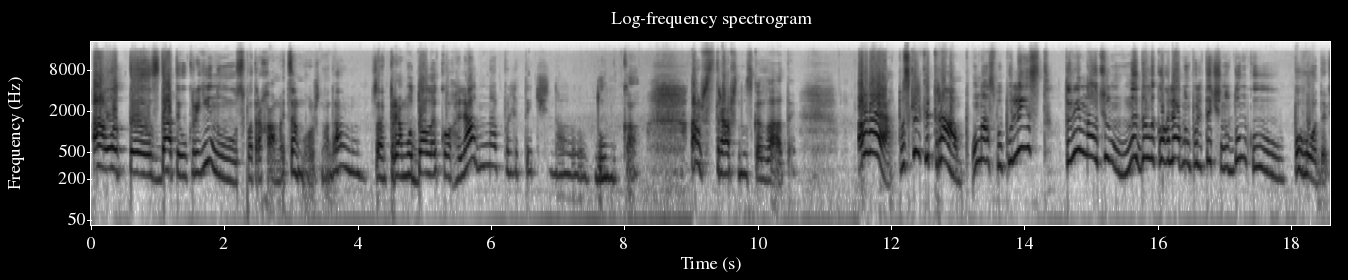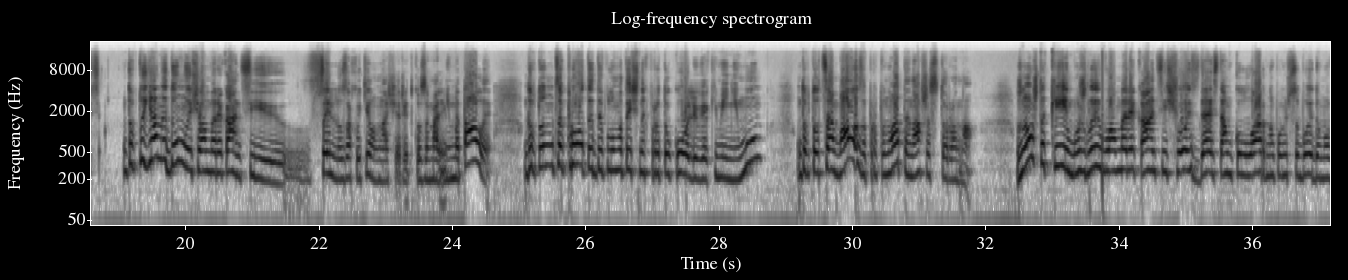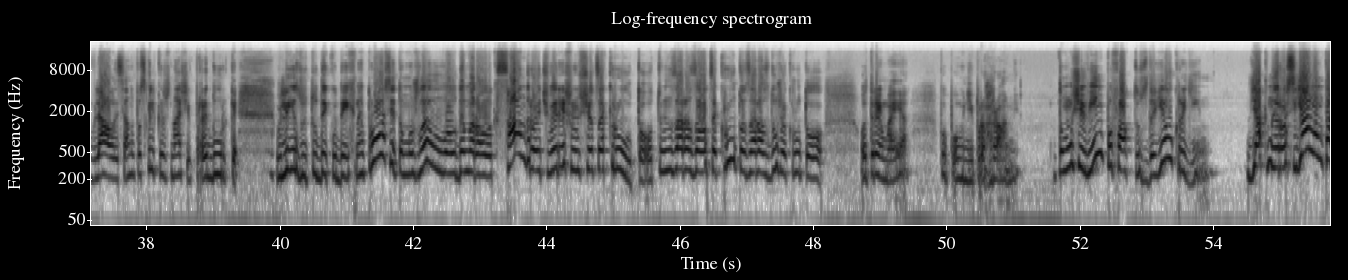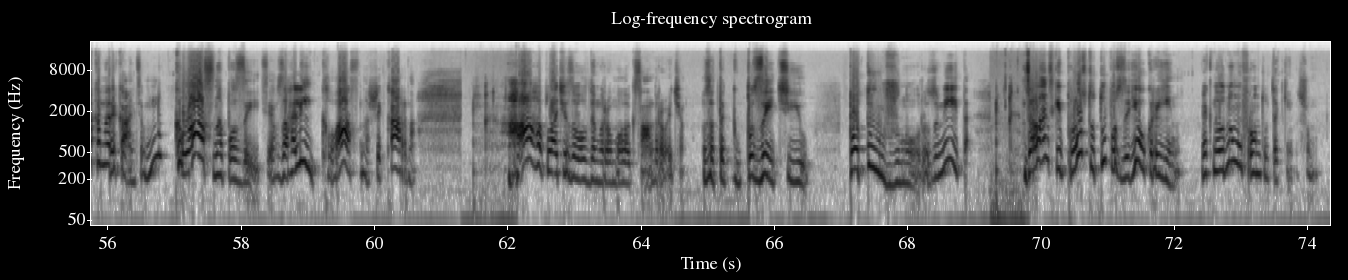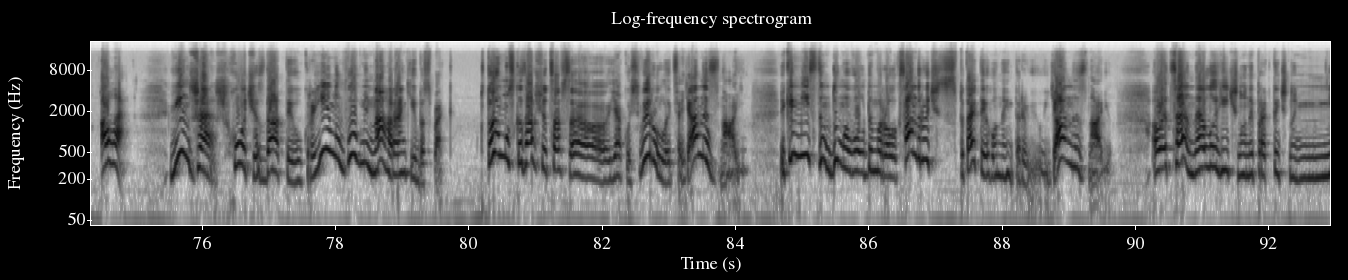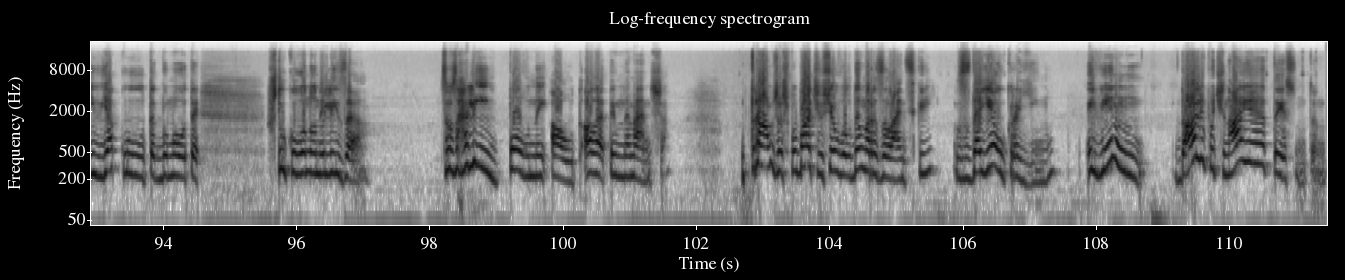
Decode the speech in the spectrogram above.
А от е, здати Україну з потрохами це можна. Да? Ну, Це прямо далекоглядна політична думка. Аж страшно сказати. Але оскільки Трамп у нас популіст, то він на цю недалекоглядну політичну думку погодився. Тобто я не думаю, що американці сильно захотіли наші рідкоземельні метали. Тобто ну, це проти дипломатичних протоколів, як мінімум. Тобто це мала запропонувати наша сторона. Знову ж таки, можливо, американці щось десь там кулуарно поміж собою домовлялися. Ну, оскільки ж наші придурки влізуть туди, куди їх не просять, то можливо Володимир Олександрович вирішив, що це круто. От він зараз за оце круто, зараз дуже круто отримає по повній програмі. Тому що він по факту здає Україну. Як не росіянам, так і американцям. Ну, класна позиція. Взагалі класна, шикарна. Гага плаче за Володимиром Олександровичем за таку позицію потужну, розумієте? Зеленський просто тупо здає Україну, як на одному фронту, так іншому. Але він же ж хоче здати Україну в обмін на гарантії безпеки. Хто йому сказав, що це все якось вирулиться, я не знаю. Яким місцем думав Володимир Олександрович, спитайте його на інтерв'ю. Я не знаю. Але це нелогічно, непрактично, ні в яку, так би мовити, штуку воно не лізе. Це взагалі повний аут, але тим не менше. Трамп же ж побачив, що Володимир Зеленський здає Україну, і він далі починає тиснути.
